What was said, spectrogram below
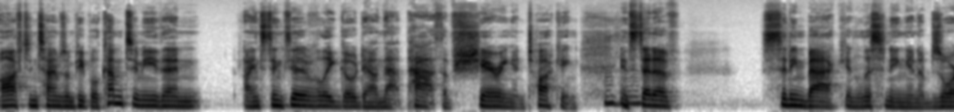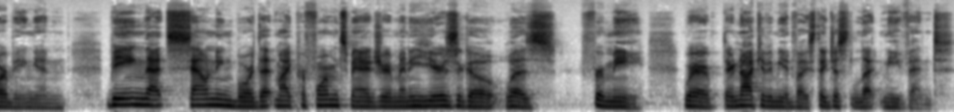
oftentimes, when people come to me, then I instinctively go down that path of sharing and talking Mhm. instead of sitting back and listening and absorbing and being that sounding board that my performance manager many years ago was for me, where they're not giving me advice, they just let me vent.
